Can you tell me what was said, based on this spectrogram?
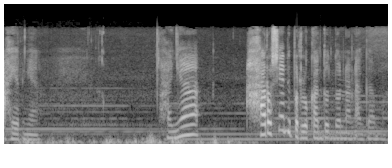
akhirnya. Hanya harusnya diperlukan tuntunan agama.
